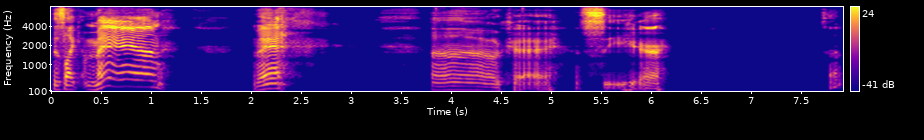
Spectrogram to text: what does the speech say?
it's like, man! Man! Uh, okay, let's see here. Is that...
